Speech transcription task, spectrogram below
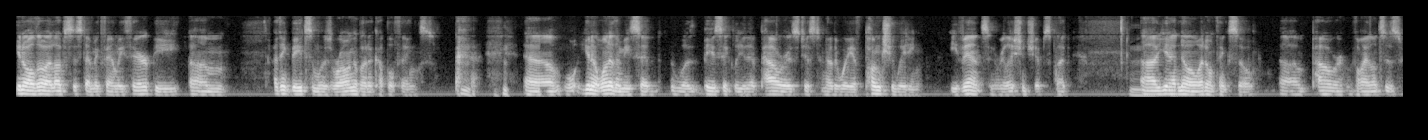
you know, although I love systemic family therapy, um, I think Bateson was wrong about a couple things. Hmm. uh, well, you know, one of them he said was basically that power is just another way of punctuating events and relationships. But mm. uh, yeah, no, I don't think so. Um, power, violence is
